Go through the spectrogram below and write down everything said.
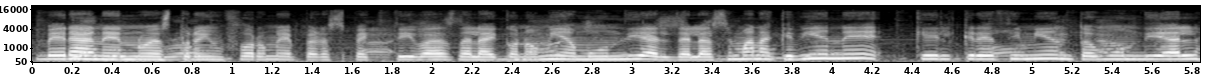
Verán en nuestro informe Perspectivas de la Economía Mundial de la semana que viene que el crecimiento mundial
